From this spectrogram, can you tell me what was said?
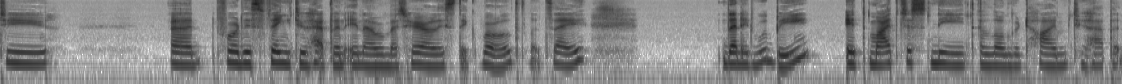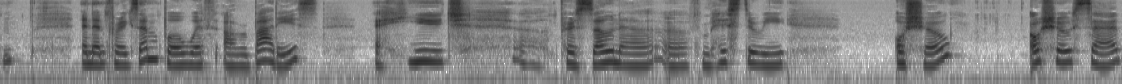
to uh for this thing to happen in our materialistic world let's say then it would be it might just need a longer time to happen and then, for example, with our bodies, a huge uh, persona uh, from history, Osho, Osho said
